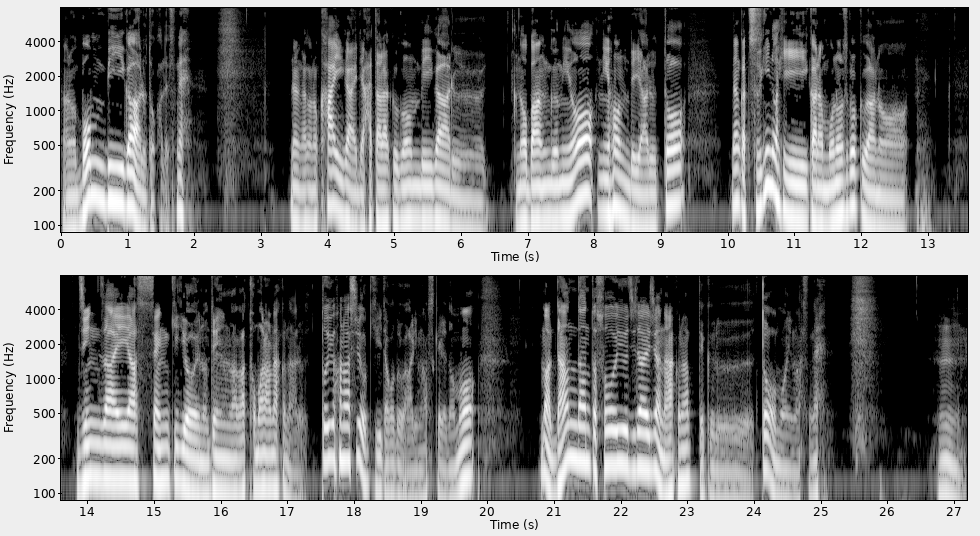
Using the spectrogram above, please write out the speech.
あの、ボンビーガールとかですね。なんかその海外で働くボンビーガールの番組を日本でやると、なんか次の日からものすごくあの、人材斡旋企業への電話が止まらなくなるという話を聞いたことがありますけれども、まあ、だんだんとそういう時代じゃなくなってくると思いますね。うん。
